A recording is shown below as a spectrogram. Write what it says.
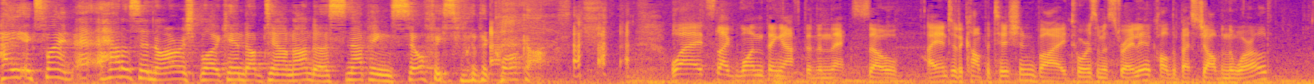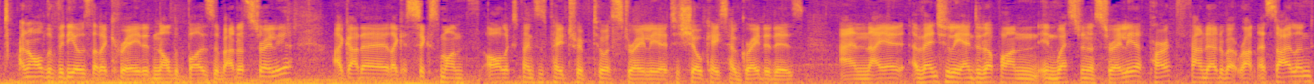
Hey, explain, how does an Irish bloke end up down under snapping selfies with a quokka? Well, it's like one thing after the next. So I entered a competition by Tourism Australia called the Best Job in the World. And all the videos that I created and all the buzz about Australia, I got a like a six month all expenses paid trip to Australia to showcase how great it is. And I uh, eventually ended up on in Western Australia, Perth, found out about Rottnest Island,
